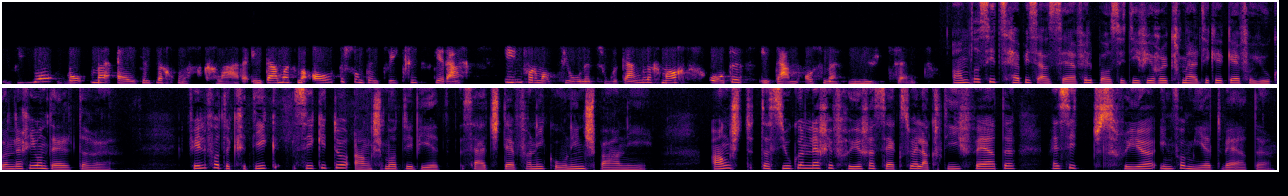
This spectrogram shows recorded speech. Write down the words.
wie will man eigentlich aufklären? Indem man alters- und entwicklungsgerecht Informationen zugänglich macht oder indem man nichts sagt. Andererseits habe es auch sehr viele positive Rückmeldungen von Jugendlichen und Eltern. Viel von der Kritik sei durch Angst motiviert, sagt Stefanie Gonin-Spani. Angst, dass Jugendliche früher sexuell aktiv werden, wenn sie zu früh informiert werden.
